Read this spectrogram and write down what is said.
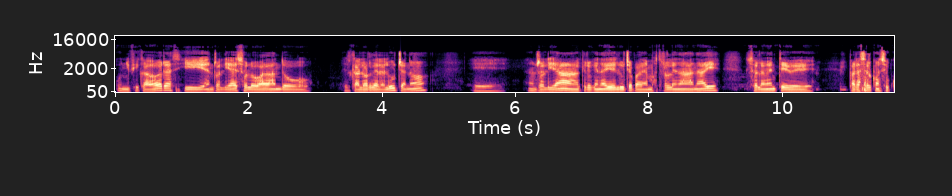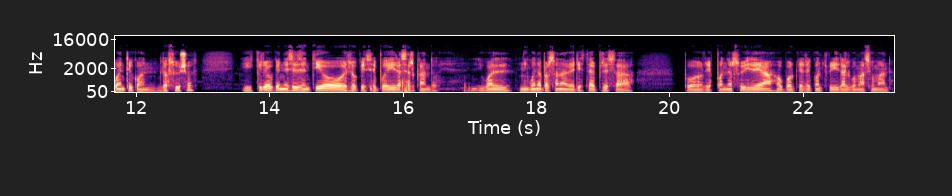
unificadoras y en realidad eso lo va dando el calor de la lucha, ¿no? Eh, en realidad creo que nadie lucha para demostrarle nada a nadie, solamente eh, para ser consecuente con los suyos y creo que en ese sentido es lo que se puede ir acercando. Igual ninguna persona debería estar presa por exponer sus ideas o por querer construir algo más humano.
